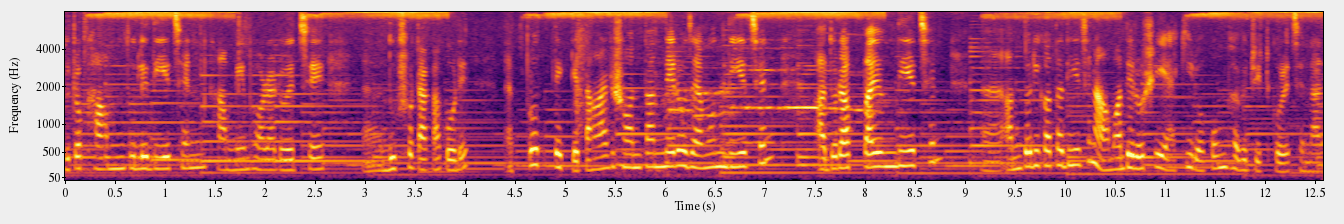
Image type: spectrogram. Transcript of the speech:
দুটো খাম তুলে দিয়েছেন, খামে ভরা রয়েছে দুশো টাকা করে। প্রত্যেককে, তার সন্তানদেরও যেমন দিয়েছেন, আদর আপ্যায়ন দিয়েছেন আন্তরিকতা দিয়েছেন, আমাদেরও সেই একই রকমভাবে ট্রিট করেছেন। আর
